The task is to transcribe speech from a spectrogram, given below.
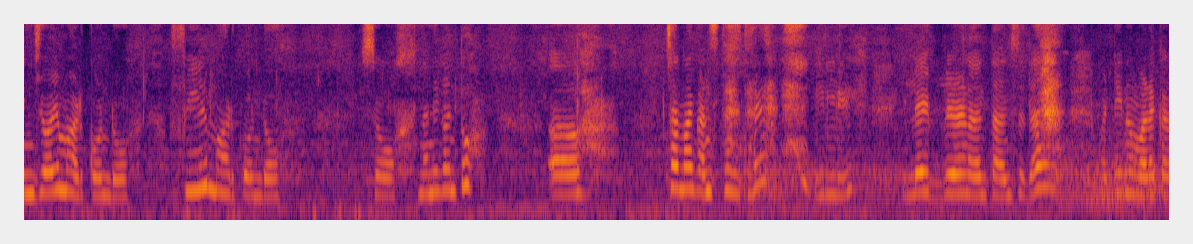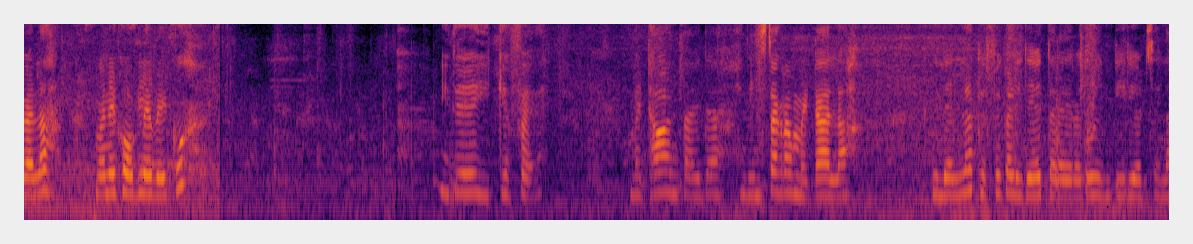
ಎಂಜಾಯ್ ಮಾಡಿಕೊಂಡು ಫೀಲ್ ಮಾಡಿಕೊಂಡು. ಸೊ ನನಗಂತೂ ಚೆನ್ನಾಗಿ ಅನಿಸ್ತಾ ಇದೆ. ಇಲ್ಲಿ, ಇಲ್ಲೇ ಇದ್ಬಿಡೋಣ ಅಂತ ಅನಿಸಿದೆ ಬಟ್ ಏನೂ ಮಾಡೋಕ್ಕಾಗಲ್ಲ. ಮನೆಗೆ ಹೋಗಲೇಬೇಕು. ಇದೇ ಈ ಕೆಫೆ. ಮೆಟಾ ಅಂತ ಇದೆ. ಇದು ಇನ್ಸ್ಟಾಗ್ರಾಮ್ ಮೆಟಾ ಅಲ್ಲ. ಇಲ್ಲೆಲ್ಲ ಕೆಫೆಗಳು ಇದೇ ಥರ ಇರೋದು ಇಂಟೀರಿಯರ್ಸ್ ಎಲ್ಲ.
